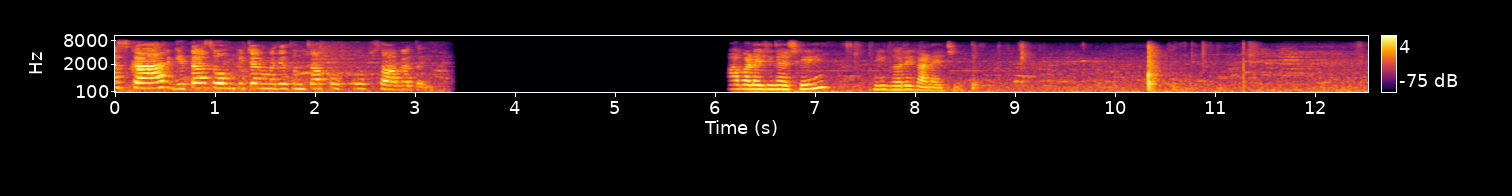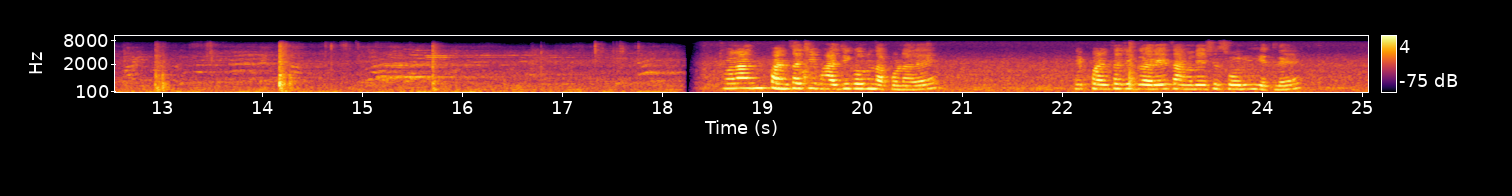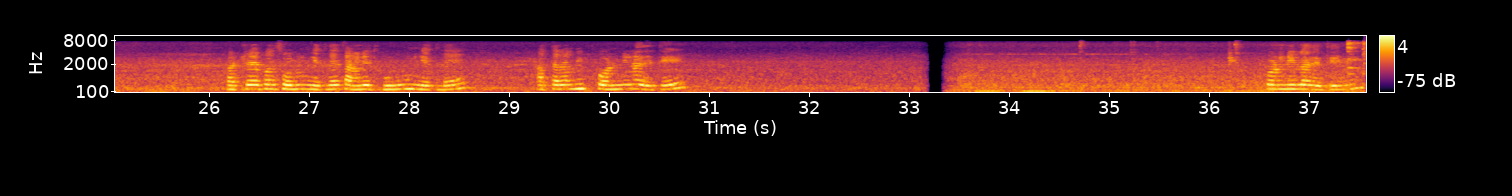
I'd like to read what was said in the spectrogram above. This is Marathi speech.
नमस्कार गीता सोम किचनमध्ये तुमचा खूप खूप स्वागत आहे. हा काढायची ना अशी ही घरी काढायची. मला फणसाची भाजी करून दाखवणार आहे. हे फणसाचे गरे चांगले असे सोलून घेतले. कटरे पण सोलून घेतले चांगले धुवून घेतले. आता मी फोडणीला देते. फोडणीला देते मी.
